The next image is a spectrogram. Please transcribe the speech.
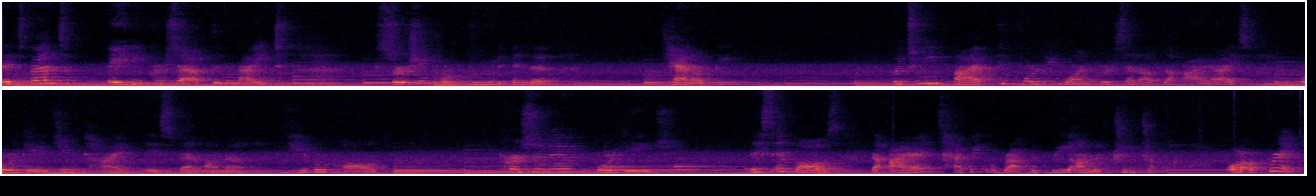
It spends 80% of the night searching for food in the canopy. Between 5 to 41% of the aye's foraging time is spent on a behavior called percussive foraging. This involves the aye tapping rapidly on a tree trunk or a branch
